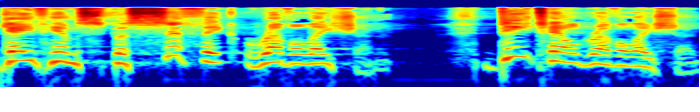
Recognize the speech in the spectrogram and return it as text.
gave him specific revelation, detailed revelation.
